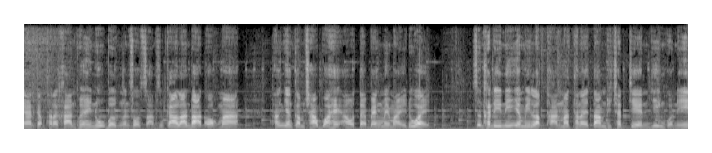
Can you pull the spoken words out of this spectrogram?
งานกับธนาคารเพื่อให้นุเบิกเงินสด 39 ล้านบาทออกมา ทั้งยังกำชับว่าให้เอาแต่แบงค์ใหม่ๆด้วย ซึ่งคดีนี้ยังมีหลักฐานมัดทนายตั้มที่ชัดเจนยิ่งกว่านี้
